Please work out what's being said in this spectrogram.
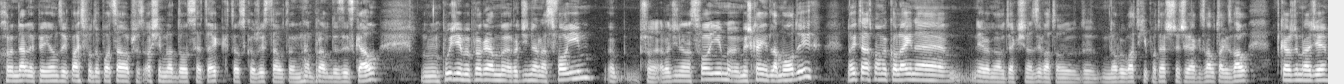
horrendalne pieniądze i państwo dopłacało przez 8 lat do odsetek. Kto skorzystał, ten naprawdę zyskał. Mm, Później był program Rodzina na swoim, e, Rodzina na swoim, Mieszkanie dla młodych. No i teraz mamy kolejne, nie wiem nawet jak się nazywa to, Nowy Ład Hipoteczny, czy jak zwał, tak zwał. W każdym razie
